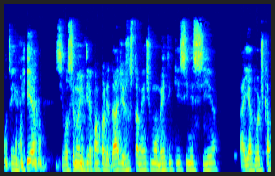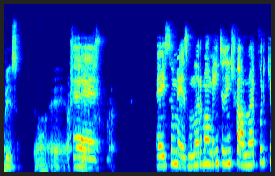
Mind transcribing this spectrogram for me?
Você envia, se você não envia com a qualidade, é justamente o momento em que se inicia aí a dor de cabeça. Então, é, acho que é, é é isso mesmo. Normalmente a gente fala, não é porque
